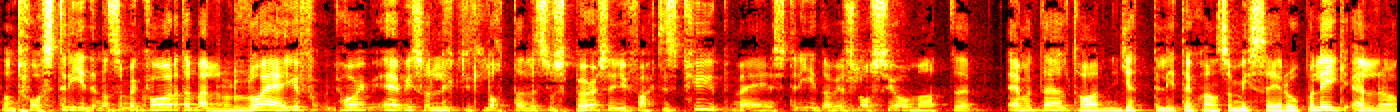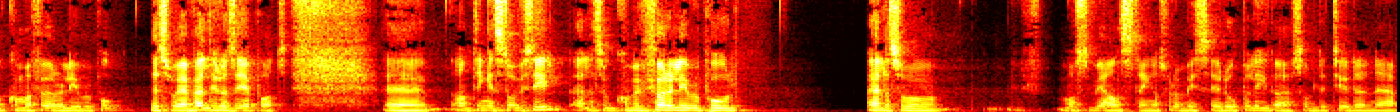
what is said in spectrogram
de två striderna som är kvar i tabellen. Och då är, ju, är vi så lyckligt lottade så Spurs är ju faktiskt typ med i en strid och vi slåss ju om att eh, eventuellt ha en jätteliten chans att missa Europa League eller att komma före Liverpool. Det är så jag väljer att se på det. Eh, antingen står vi still eller så kommer vi före Liverpool. Eller så måste vi anstränga oss för att missa Europa League då, eftersom det tydligen är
